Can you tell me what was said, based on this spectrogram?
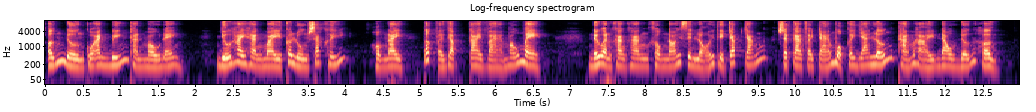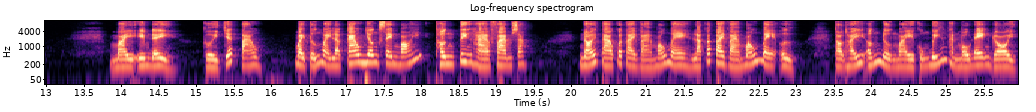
ấn đường của anh biến thành màu đen. Giữa hai hàng mày có luồng sát khí. Hôm nay tất phải gặp tai vạ máu me. Nếu anh khăng khăng không nói xin lỗi thì chắc chắn sẽ càng phải trả một cái giá lớn thảm hại đau đớn hơn. Mày im đi, cười chết tao. Mày tưởng mày là cao nhân xem bói, thần tiên hạ phàm sao? Nói tao có tai vạ máu me là có tai vạ máu me ừ. Tao thấy ấn đường mày cũng biến thành màu đen rồi,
